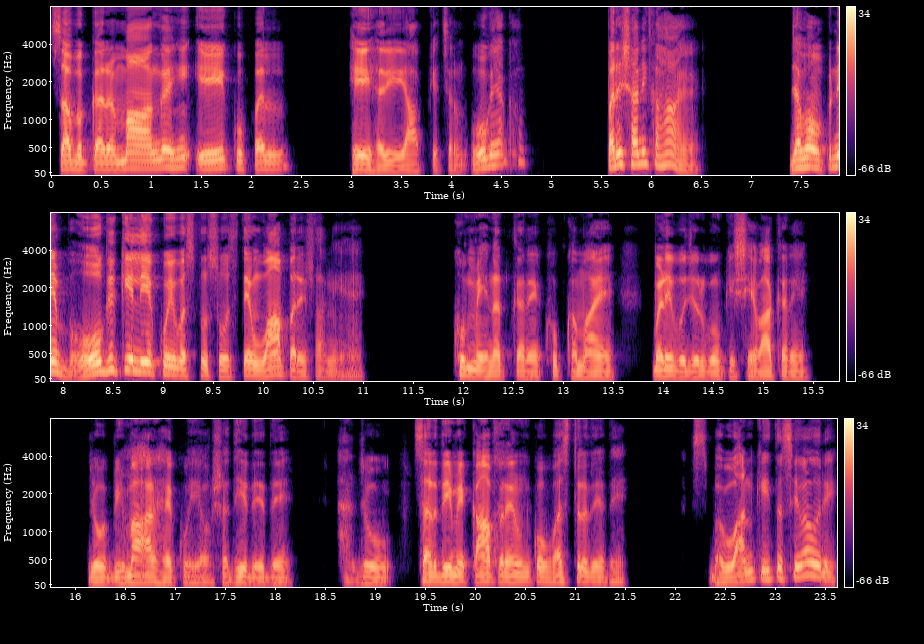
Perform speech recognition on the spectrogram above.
सब कर मांग ही एक फल। हे हरि, आपके चरण हो गया काम। परेशानी कहाँ है? जब हम अपने भोग के लिए कोई वस्तु सोचते हैं, वहाँ परेशानी है। खूब मेहनत करें, खूब कमाएँ बड़े बुज़ुर्गों की सेवा करें, जो बीमार है, कोई औषधि दे दें जो सर्दी में काँप रहे हैं, उनको वस्त्र दे दें। भगवान की ही तो सेवा हो रही।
